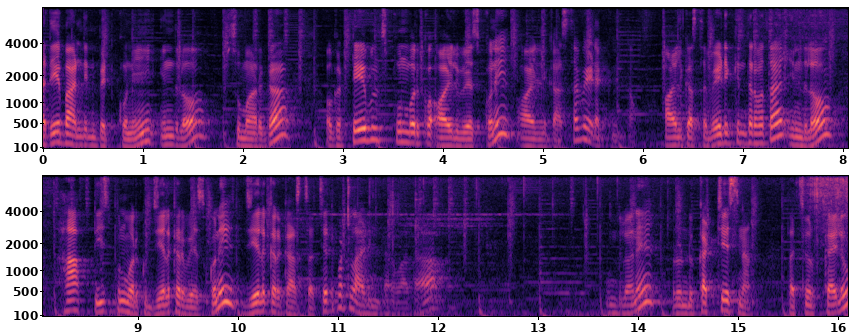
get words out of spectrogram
అదే బాండిని పెట్టుకొని ఇందులో సుమారుగా ఒక టేబుల్ స్పూన్ వరకు ఆయిల్ వేసుకొని ఆయిల్ని కాస్త వేడెక్కిద్దాం. ఆయిల్ కాస్త వేడెక్కిన తర్వాత ఇందులో హాఫ్ టీ స్పూన్ వరకు జీలకర్ర వేసుకొని జీలకర్ర కాస్త చిటపట్లాడిన తర్వాత ఇందులోనే రెండు కట్ చేసిన పచ్చిమిరపకాయలు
